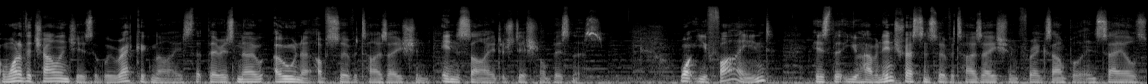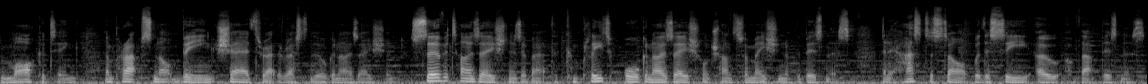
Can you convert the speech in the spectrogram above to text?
And one of the challenges that we recognise that there is no owner of servitization inside a traditional business. What you find is that you have an interest in servitization, for example, in sales and marketing, and perhaps not being shared throughout the rest of the organisation. Servitization is about the complete organisational transformation of the business, and it has to start with the CEO of that business.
